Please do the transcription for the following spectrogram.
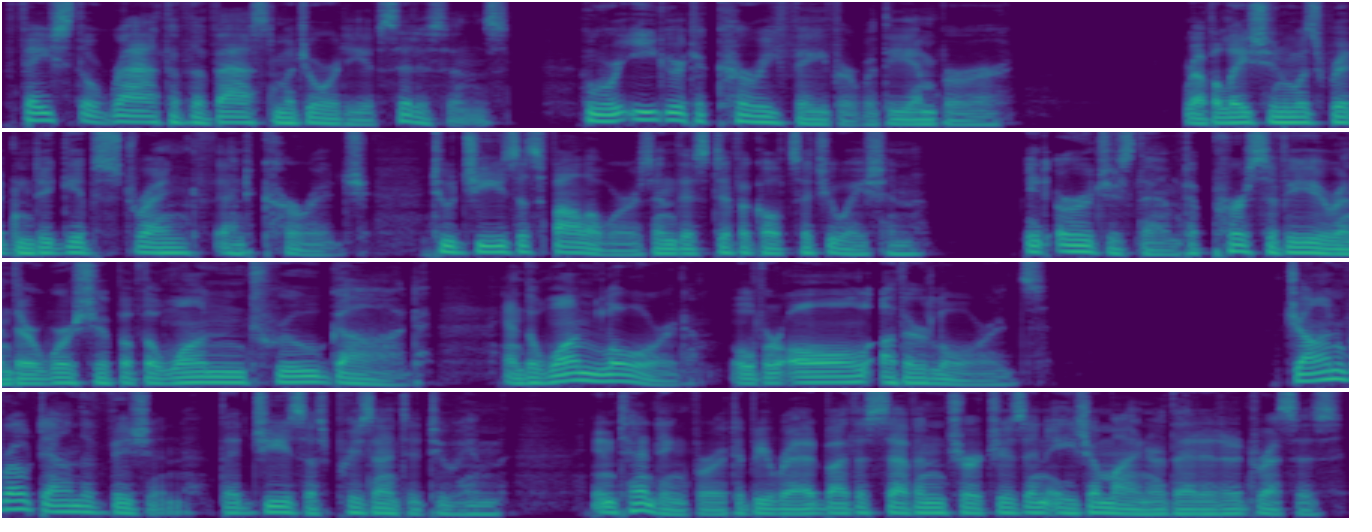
faced the wrath of the vast majority of citizens, who were eager to curry favor with the emperor. Revelation was written to give strength and courage to Jesus' followers in this difficult situation. It urges them to persevere in their worship of the one true God and the one Lord over all other lords. John wrote down the vision that Jesus presented to him, intending for it to be read by the seven churches in Asia Minor that it addresses.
